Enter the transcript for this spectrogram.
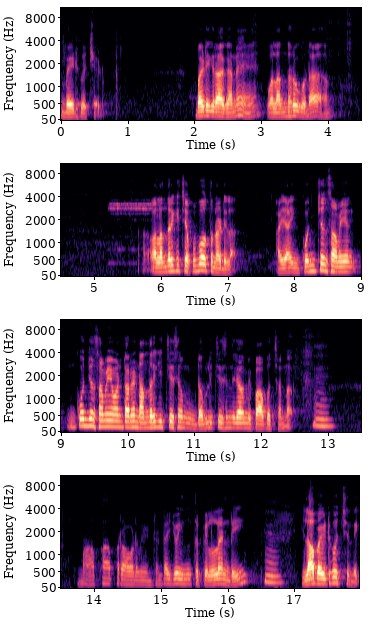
బయటకు వచ్చాడు బయటికి రాగానే వాళ్ళందరూ కూడా వాళ్ళందరికీ చెప్పబోతున్నాడు ఇలా అయ్యా ఇంకొంచెం సమయం ఇంకొంచెం సమయం అంటారండి అందరికీ ఇచ్చేసాం డబ్బులు ఇచ్చేసింది కదా మీ పాప వచ్చి అన్నారు. మా పాప రావడం ఏంటంటే అయ్యో ఇంత పిల్లండి. ఇలా బయటకు వచ్చింది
